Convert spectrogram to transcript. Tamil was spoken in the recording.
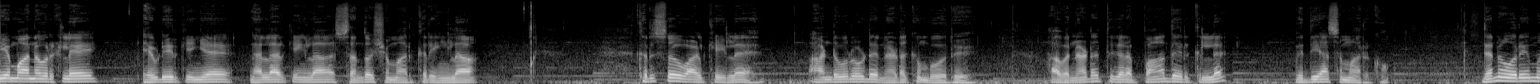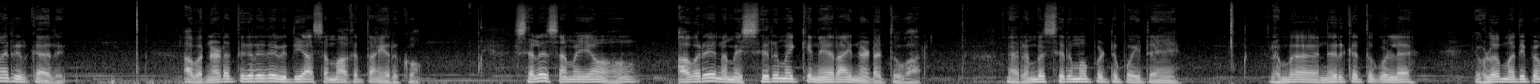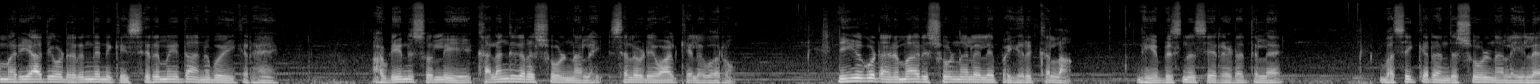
பிரியமானவர்களே எப்படி இருக்கீங்க? நல்லா இருக்கீங்களா? சந்தோஷமாக இருக்கிறீங்களா? கிறிஸ்தவ வாழ்க்கையில் ஆண்டவரோடு நடக்கும்போது அவர் நடத்துகிற பாதை இருக்குல்ல வித்தியாசமாக இருக்கும். தினம் ஒரே மாதிரி இருக்காது அவர் நடத்துகிறதே வித்தியாசமாகத்தான் இருக்கும். சில சமயம் அவரே நம்மை சிறுமைக்கு நேராய் நடத்துவார். நான் ரொம்ப சிரமப்பட்டு போயிட்டேன். ரொம்ப நெருக்கத்துக்குள்ளே எவ்வளோ மதிப்பு மரியாதையோடு இருந்து இன்றைக்கி சிறுமை தான் அனுபவிக்கிறேன் அப்படின்னு சொல்லி கலங்குகிற சூழ்நிலை சிலருடைய வாழ்க்கையில் வரும். நீங்கள் கூட அந்த மாதிரி சூழ்நிலையில் இப்போ இருக்கலாம். நீங்கள் பிஸ்னஸ் செய்கிற இடத்துல வசிக்கிற அந்த சூழ்நிலையில்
